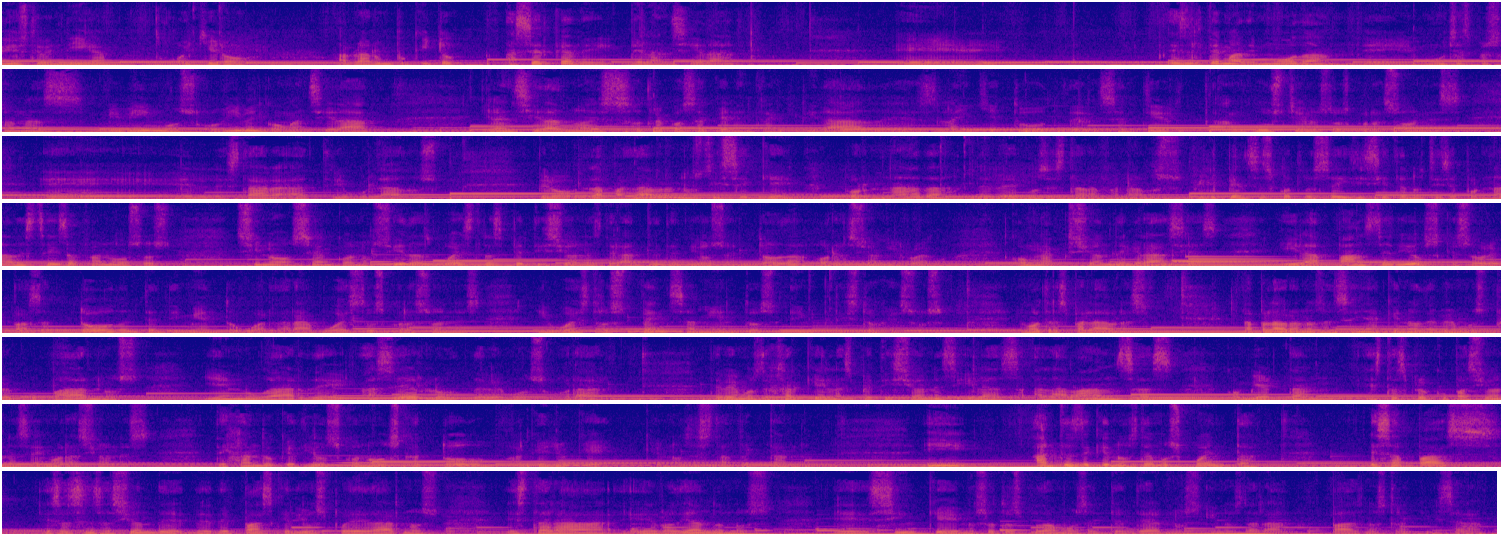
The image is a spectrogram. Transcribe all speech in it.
Dios te bendiga. Hoy quiero hablar un poquito acerca de, la ansiedad. Eh, es el tema de moda. Eh, muchas personas vivimos o viven con ansiedad. Y la ansiedad no es otra cosa que la intranquilidad, es la inquietud, el sentir angustia en nuestros corazones, eh, el estar atribulados. Pero la palabra nos dice que por nada debemos estar afanados. Filipenses 4, 6 y 7 nos dice, por nada estéis afanosos, sino sean conocidas vuestras peticiones delante de Dios en toda oración y ruego, con acción de gracias, y la paz de Dios que sobrepasa todo entendimiento guardará vuestros corazones y vuestros pensamientos en Cristo Jesús. En otras palabras, la palabra nos enseña que no debemos preocuparnos y en lugar de hacerlo debemos orar. Debemos dejar que las peticiones y las alabanzas conviertan estas preocupaciones en oraciones, dejando que Dios conozca todo aquello que, nos está afectando. Y antes de que nos demos cuenta, esa paz, esa sensación de, paz que Dios puede darnos, estará eh, rodeándonos eh, sin que nosotros podamos entendernos y nos dará paz, nos tranquilizará.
